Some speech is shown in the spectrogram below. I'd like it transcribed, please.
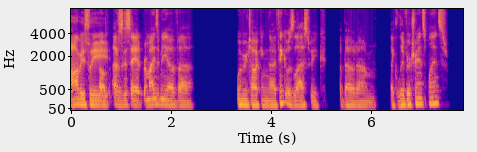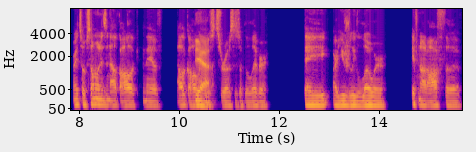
Obviously, Oh, I was gonna say it reminds me of uh, when we were talking. I think it was last week about um, like liver transplants, right? So if someone is an alcoholic and they have alcohol-induced cirrhosis of the liver, they are usually lower, if not off the.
